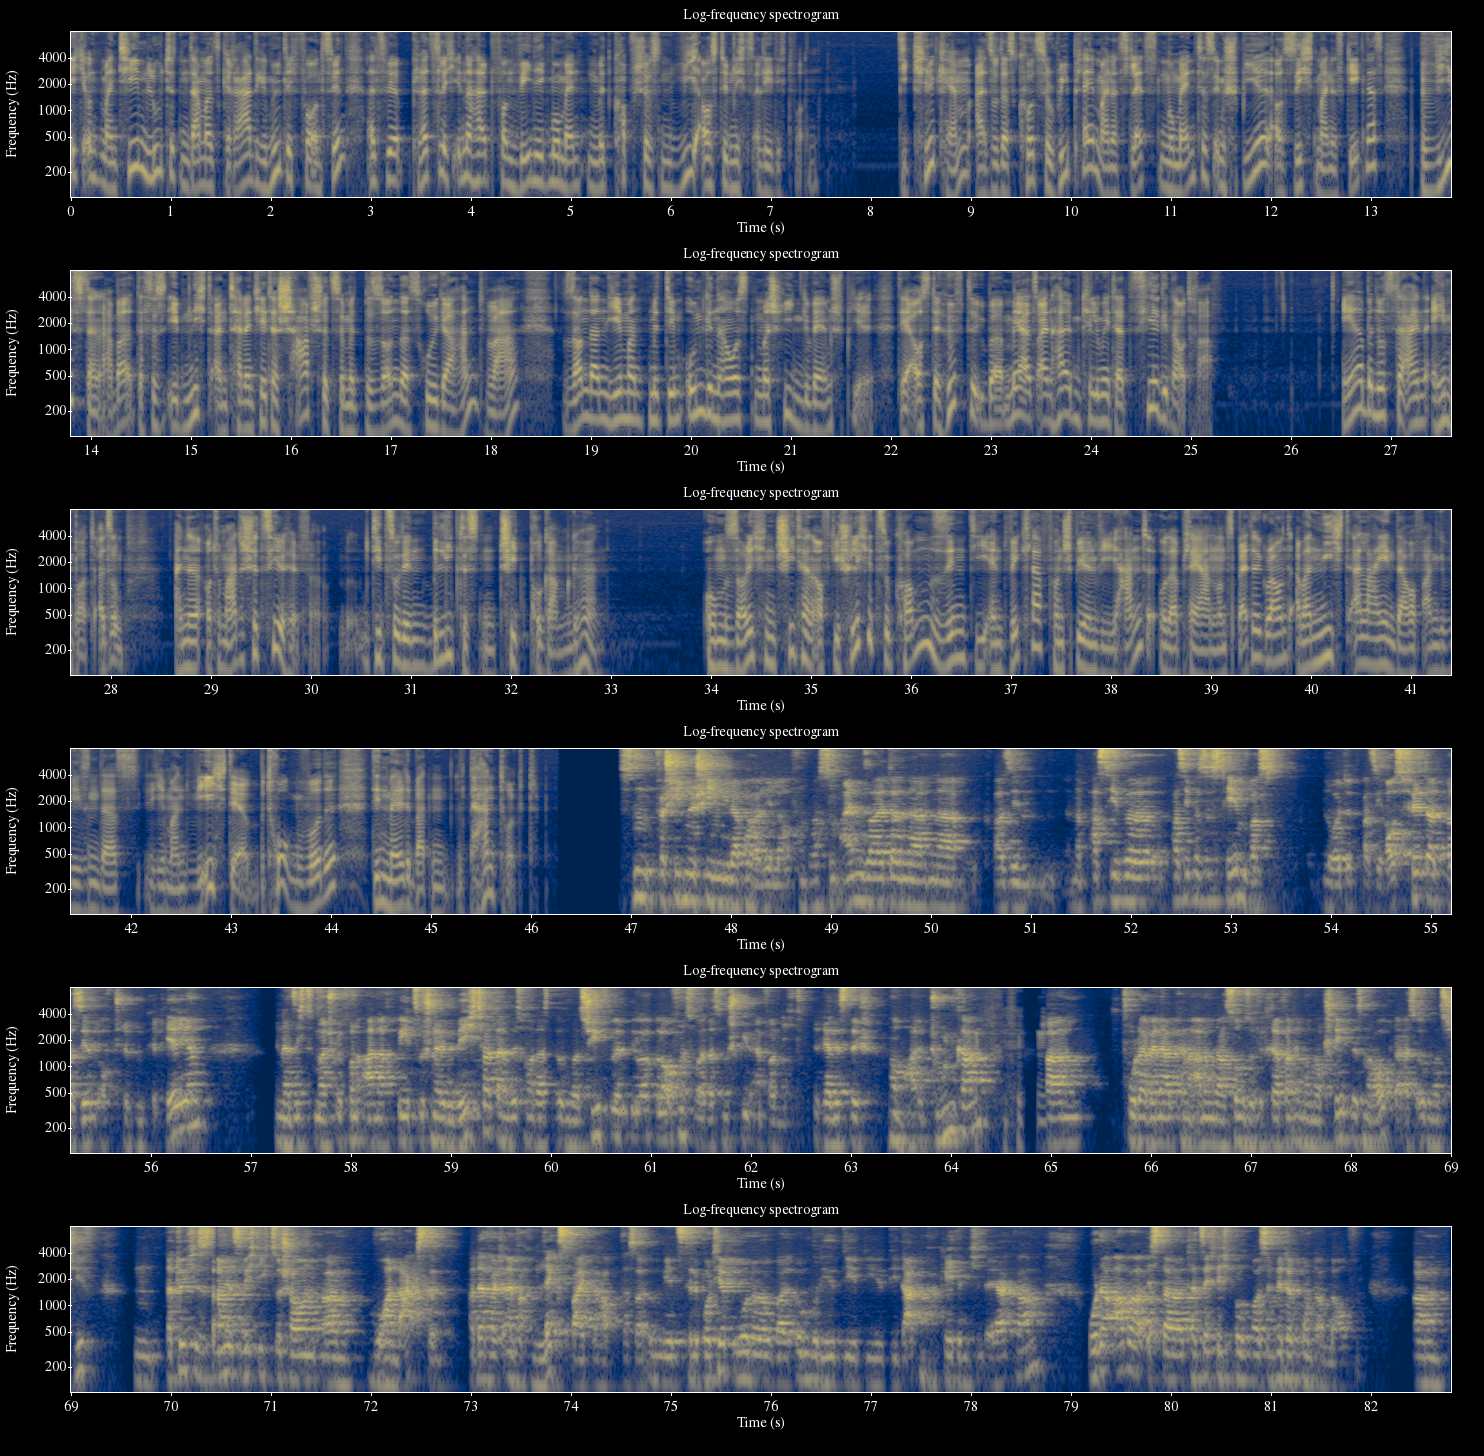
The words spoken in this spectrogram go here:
Ich und mein Team looteten damals gerade gemütlich vor uns hin, als wir plötzlich innerhalb von wenigen Momenten mit Kopfschüssen wie aus dem Nichts erledigt wurden. Die Killcam, also das kurze Replay meines letzten Momentes im Spiel aus Sicht meines Gegners, bewies dann aber, dass es eben nicht ein talentierter Scharfschütze mit besonders ruhiger Hand war, sondern jemand mit dem ungenauesten Maschinengewehr im Spiel, der aus der Hüfte über mehr als einen halben Kilometer zielgenau traf. Er benutzte einen Aimbot, also eine automatische Zielhilfe, die zu den beliebtesten Cheat-Programmen gehören. Um solchen Cheatern auf die Schliche zu kommen, sind die Entwickler von Spielen wie Hunt oder PlayerUnknown's Battleground aber nicht allein darauf angewiesen, dass jemand wie ich, der betrogen wurde, den Meldebutton per Hand drückt. Es sind verschiedene Schienen, die da parallel laufen. Du hast zum einen Seite eine, eine quasi eine passive, passive System, was Leute quasi rausfiltert, basierend auf bestimmten Kriterien wenn er sich zum Beispiel von A nach B zu schnell bewegt hat, dann wissen wir, dass irgendwas schief gelaufen ist, weil er das im Spiel einfach nicht realistisch normal tun kann. ähm, oder wenn er, keine Ahnung, nach so und so viel Treffern immer noch steht, wissen wir auch, da ist irgendwas schief. Und natürlich ist es dann jetzt wichtig zu schauen, ähm, woran lag es denn? Hat er vielleicht einfach einen Lag-Spike gehabt, dass er irgendwie jetzt teleportiert wurde, weil irgendwo die, die, die, die Datenpakete nicht hinterherkamen? Oder aber ist da tatsächlich irgendwas im Hintergrund am Laufen? Ähm,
